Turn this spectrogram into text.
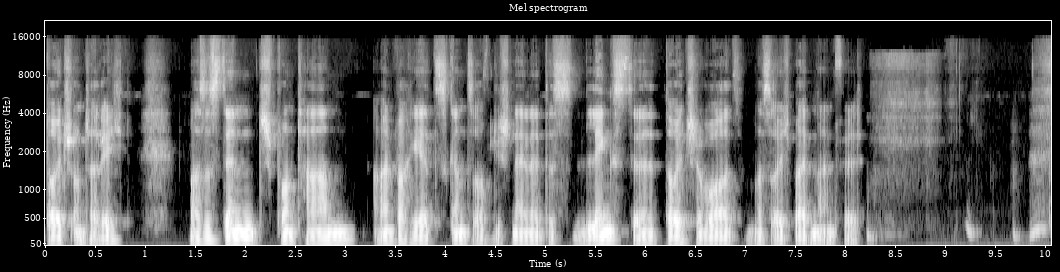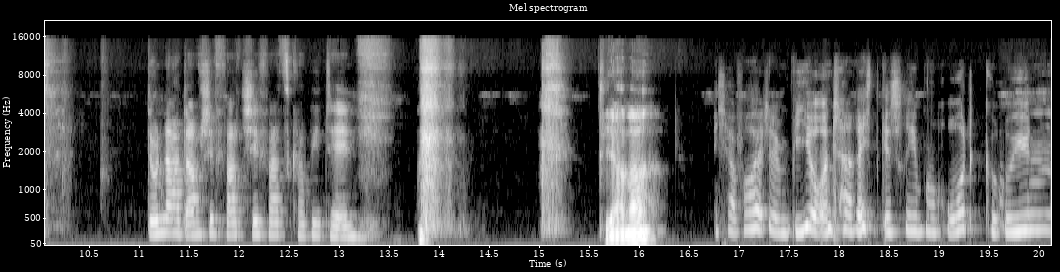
Deutschunterricht. Was ist denn spontan, einfach jetzt ganz auf die Schnelle, das längste deutsche Wort, was euch beiden einfällt? Donaudampfschifffahrt, Schifffahrtskapitän. Diana? Ich habe heute im Biounterricht geschrieben, rot, grün,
